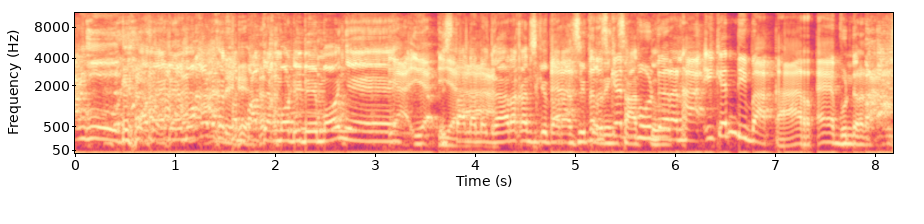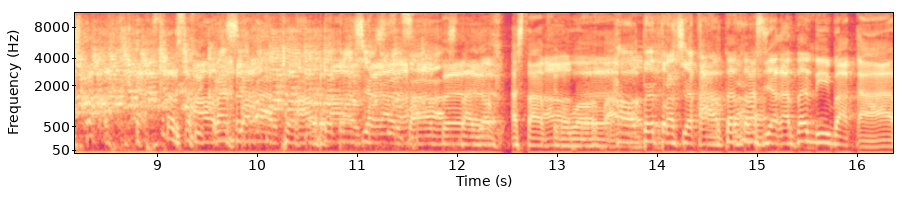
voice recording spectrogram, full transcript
Ganggu. Sampai demo kan ke tempat yang mau di demonya. Iya, iya, iya. Istana Negara kan sekitaran Eh, situ terus ring kan satu. bundaran HI kan dibakar. Eh bundaran HI. Transjakarta, halte Transjakarta. Astagfirullah. Halte Transjakarta. Halte Transjakarta dibakar.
